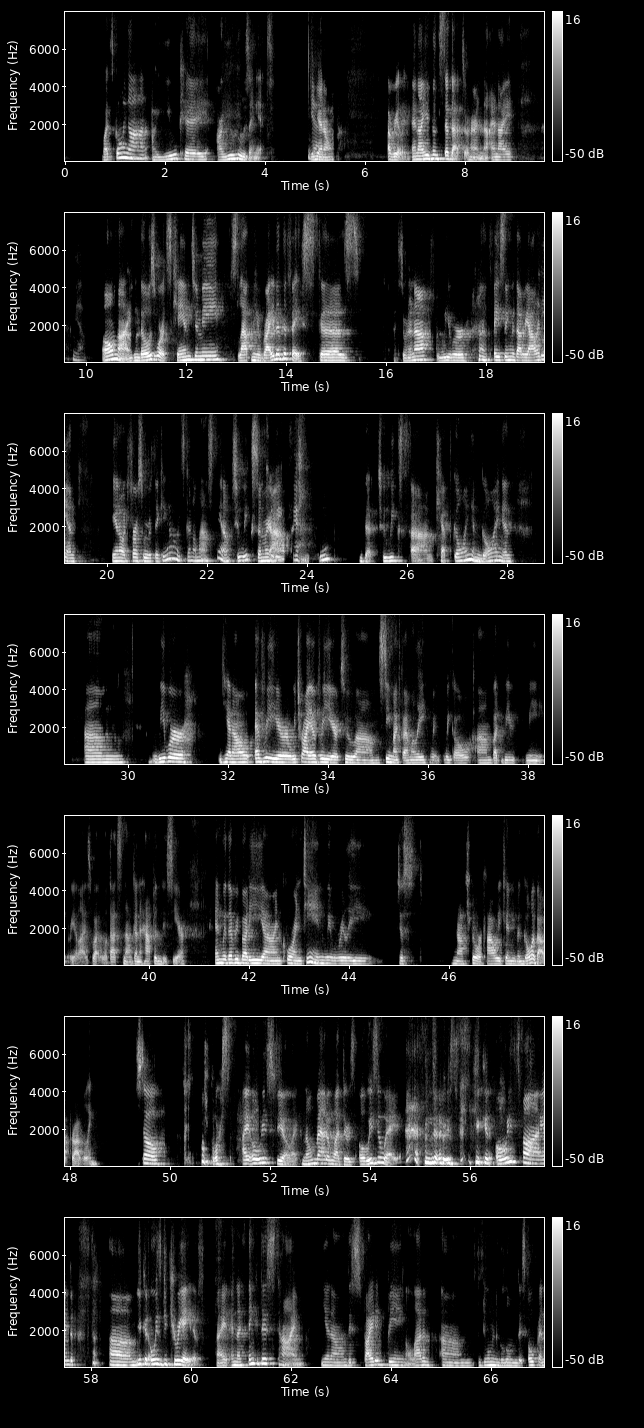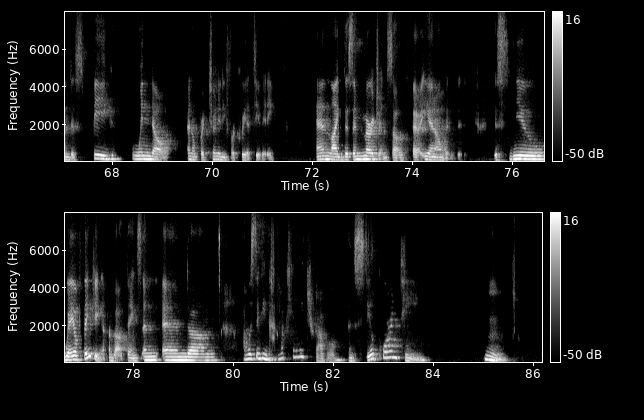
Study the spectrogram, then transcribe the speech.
what's going on? Are you okay? Are you losing it? Yeah. You know, I really. And I even said that to her, and, and I, yeah. Oh my, and those words came to me, slapped me right at the face because soon enough we were facing with that reality. And, you know, at first we were thinking, oh, it's going to last, you know, two weeks and we're two out. Weeks, yeah. That two weeks um, kept going and going. And um, we were you know every year we try every year to um, see my family. We, we go um, but we we realize well, well that's not going to happen this year. And with everybody uh, in quarantine we were really just not sure how we can even go about traveling. So of course i always feel like no matter what there's always a way. There's you can always find um, you can always be creative right? And I think this time, you know, despite it being a lot of um, doom and gloom, this opened this big window an opportunity for creativity and like this emergence of, uh, you know, this new way of thinking about things. And, and um, I was thinking, how can we travel and still quarantine? Hmm.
